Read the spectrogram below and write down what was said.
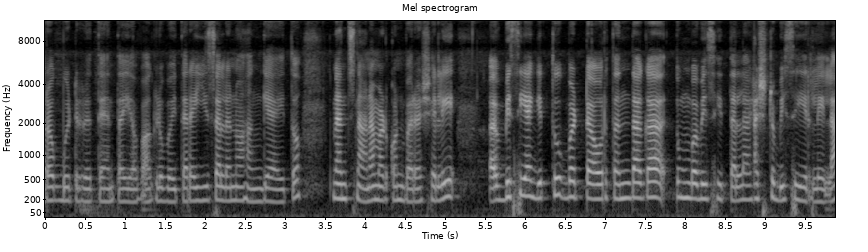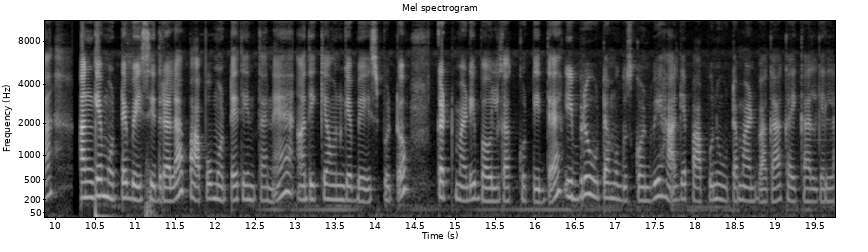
ಆರೋಗ್ಬಿಟ್ಟಿರುತ್ತೆ ಅಂತ ಯಾವಾಗಲೂ ಬೈತಾರೆ. ಈ ಸಲನೂ ಹಾಗೆ ಆಯಿತು. ನಾನು ಸ್ನಾನ ಮಾಡ್ಕೊಂಡು ಬರೋಷ್ಟರಲ್ಲಿ ಬಿಸಿಯಾಗಿತ್ತು ಬಟ್ ಅವ್ರು ತಂದಾಗ ತುಂಬ ಬಿಸಿ ಇತ್ತಲ್ಲ, ಅಷ್ಟು ಬಿಸಿ ಇರಲಿಲ್ಲ. ಹಂಗೆ ಮೊಟ್ಟೆ ಬೇಯಿಸಿದ್ರಲ್ಲ, ಪಾಪು ಮೊಟ್ಟೆ ತಿಂತಾನೆ, ಅದಕ್ಕೆ ಅವನಿಗೆ ಬೇಯಿಸ್ಬಿಟ್ಟು ಕಟ್ ಮಾಡಿ ಬೌಲ್ಗೆ ಹಾಕ್ಕೊಟ್ಟಿದ್ದೆ. ಇಬ್ಬರು ಊಟ ಮುಗಿಸ್ಕೊಂಡ್ವಿ, ಹಾಗೆ ಪಾಪುನು ಊಟ ಮಾಡುವಾಗ ಕೈಕಾಲಿಗೆಲ್ಲ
